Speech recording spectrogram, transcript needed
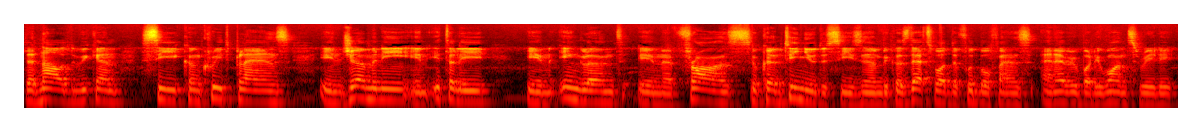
that now we can see concrete plans in Germany in Italy in England in France to continue the season because that's what the football fans and everybody wants really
